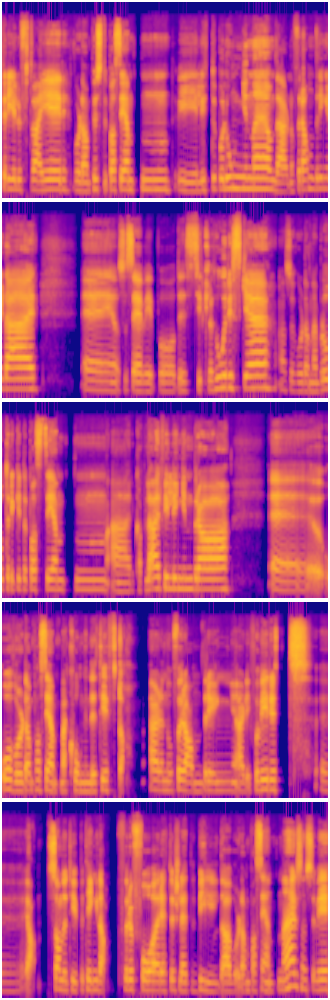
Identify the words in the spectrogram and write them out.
frie luftveier, hvordan puster pasienten, vi lytter på lungene, om det er noen forandringer der. Eh, og så ser vi på det sirkulatoriske, altså hvordan er blodtrykket til pasienten, er kapillærfyllingen bra, eh, og hvordan pasienten er kognitivt, da. Er det noe forandring, er de forvirret? Eh, ja, sånne type ting, da. For å få rett og slett et bilde av hvordan pasienten er, sånn at vi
